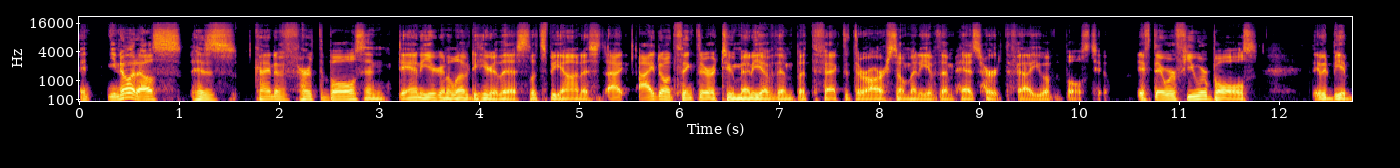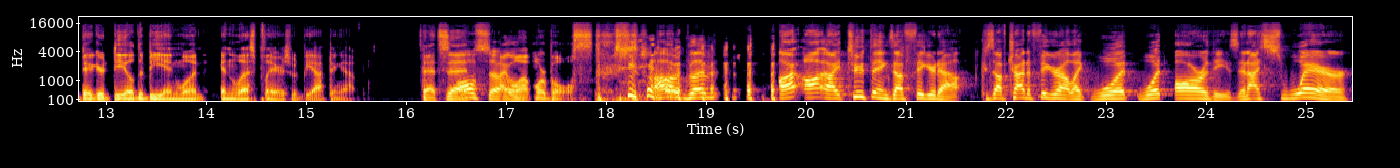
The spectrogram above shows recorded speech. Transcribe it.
And you know what else has kind of hurt the Bulls? And Danny, you're going to love to hear this. Let's be honest. I, I don't think there are too many of them, but the fact that there are so many of them has hurt the value of the Bulls too. If there were fewer Bulls, it would be a bigger deal to be in one and less players would be opting out. That said, Also- I want more. Oh, but- all, right, all right, two things I've figured out because I've tried to figure out like what what are these, and I swear,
